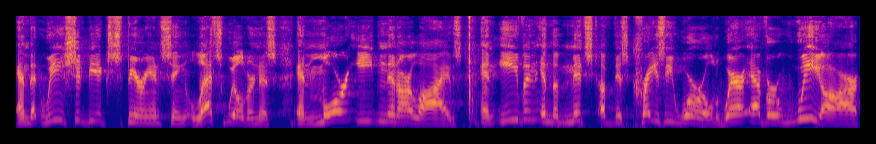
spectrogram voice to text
and that we should be experiencing less wilderness and more Eden in our lives. And even in the midst of this crazy world, wherever we are,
